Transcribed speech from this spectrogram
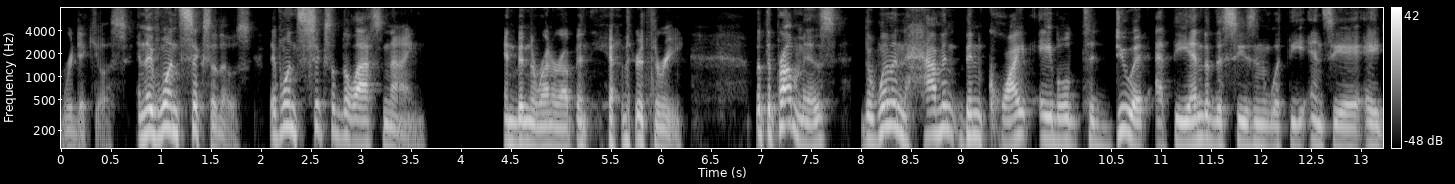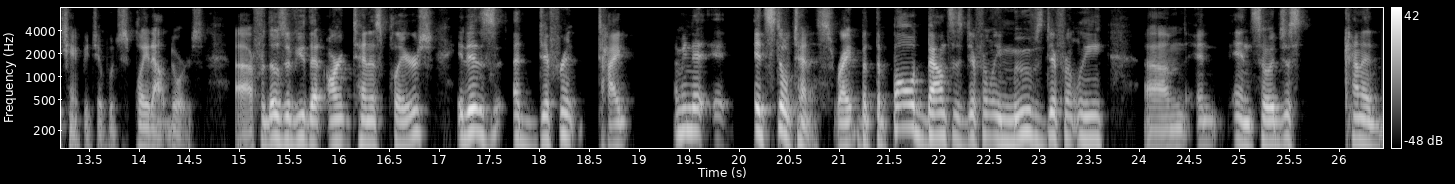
Ridiculous. And they've won six of those. They've won six of the last nine. and been the runner up in the other three. But the problem is the women haven't been quite able to do it at the end of the season with the NCAA championship, which is played outdoors. Uh, for those of you that aren't tennis players, it is a different type. I mean, it, it, it's still tennis, right? But the ball bounces differently, moves differently, um, and and so it just kind of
